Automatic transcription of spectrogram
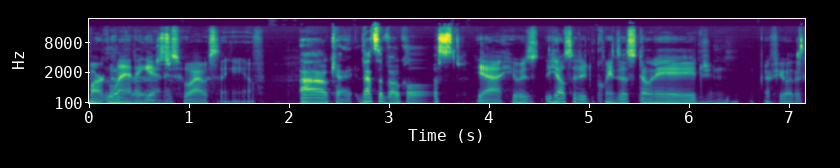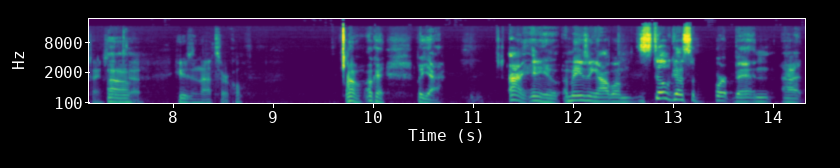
Mark Numbers. Lanegan is who I was thinking of. Uh, okay, that's a vocalist. Yeah, he was. He also did Queens of Stone Age and a few other things like oh. that. He was in that circle. Oh, okay, but yeah. All right. Anywho, amazing album. Still go support Ben at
